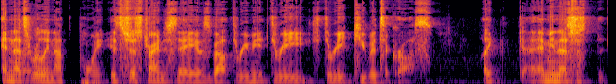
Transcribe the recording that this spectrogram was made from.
And that's right. really not the point. It's just trying to say it was about three, three, three cubits across. Like, I mean, that's just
